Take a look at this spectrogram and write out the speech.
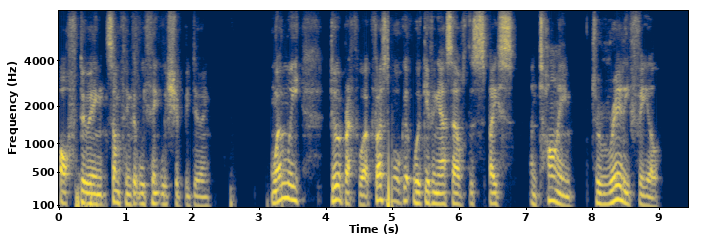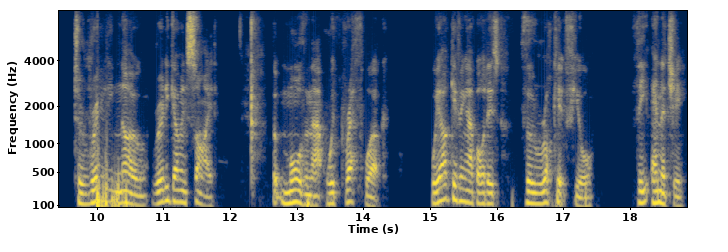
off doing something that we think we should be doing when we do a breath work, first of all, we're giving ourselves the space and time to really feel, to really know, really go inside. But more than that, with breath work, we are giving our bodies the rocket fuel, the energy,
